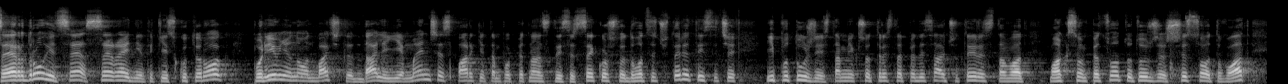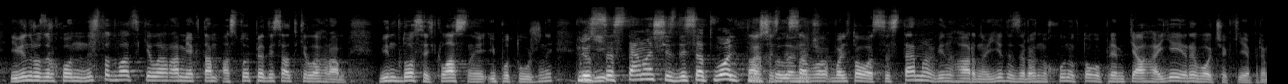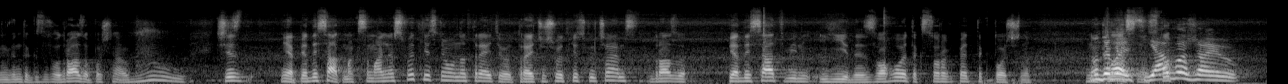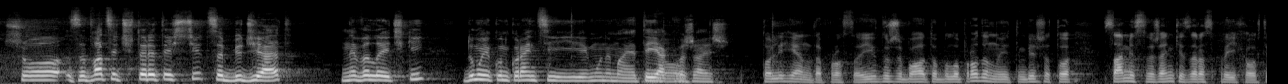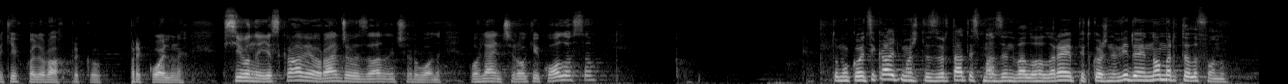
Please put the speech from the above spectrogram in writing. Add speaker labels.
Speaker 1: CR2 це середній такий скутерок. Порівняно, от бачите, далі є менше спарки, там по 15 тисяч. Цей коштує 24 тисячі і потужність. Там, якщо 350-400 Вт, максимум 500, то тут вже 600 Вт. І він розрахований не 120 кг, як там, а 150 кг. Він досить класний і потужний.
Speaker 2: Плюс
Speaker 1: Є-
Speaker 2: система 60 вольт
Speaker 1: та
Speaker 2: на
Speaker 1: 60 вольтова система, він гарно їде за рахунок того, прям тяга є і ривочок є. Прям він так одразу починає. вжу. Шість- Ні, 50 максимальна швидкість у нього на третю. Третю швидкість включаємо одразу. 50 він їде. З вагою так 45 так точно.
Speaker 2: Ну, дивись,
Speaker 1: класно,
Speaker 2: я
Speaker 1: 100
Speaker 2: вважаю, що за 24 тисячі це бюджет невеличкий. Думаю, конкуренції йому немає. Ти як
Speaker 1: Ну,
Speaker 2: вважаєш?
Speaker 1: То легенда просто. Їх дуже багато було продано, і тим більше то самі свіженькі зараз приїхали в таких кольорах прико- прикольних. Всі вони яскраві, оранжевий, зелений, червоний. Поглянь, широкі колеса.
Speaker 2: Тому кого цікавить, можете звертатись в магазин велогалерея під кожним відео і номер телефону.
